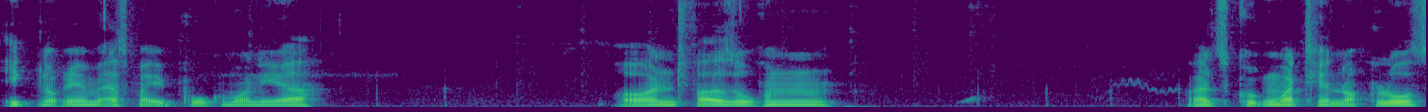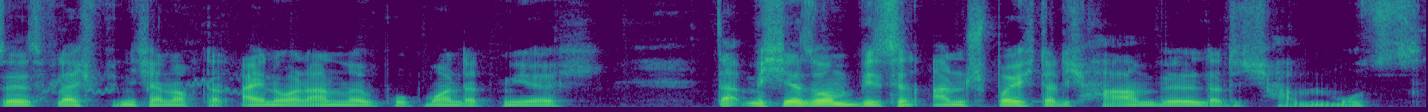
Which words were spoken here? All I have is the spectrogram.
Ignorieren wir erstmal die pokémon hier. Und versuchen mal zu gucken was hier noch los ist. Vielleicht finde ich ja noch das eine oder andere pokémon das mir ich das mich hier so ein bisschen anspricht, dass ich haben will, dass ich haben muss.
